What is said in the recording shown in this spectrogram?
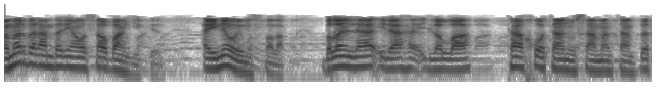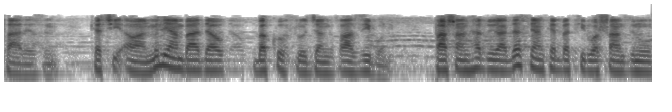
عومەر بەرامبەریان وەستا و بانگی کرد، ئەی نەوەی موستەڵق، بڵێن لا الە الا اللە تا خۆتان و سامانتان بپارێزن، کەچی ئەوان ملیان بادا و بە کوفر و جەنگ ڕازی بوون. پاشان هەردوولا دەستیان کرد بە تیروەشاندن و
